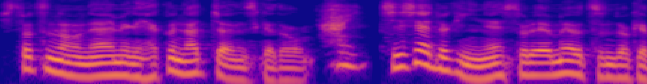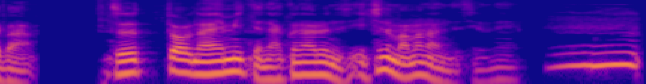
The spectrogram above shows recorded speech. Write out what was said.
一つの悩みが100になっちゃうんですけど、はい。小さい時にね、それを目をつんどけば、ずっと悩みってなくなるんです。一のままなんですよね。うーん。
